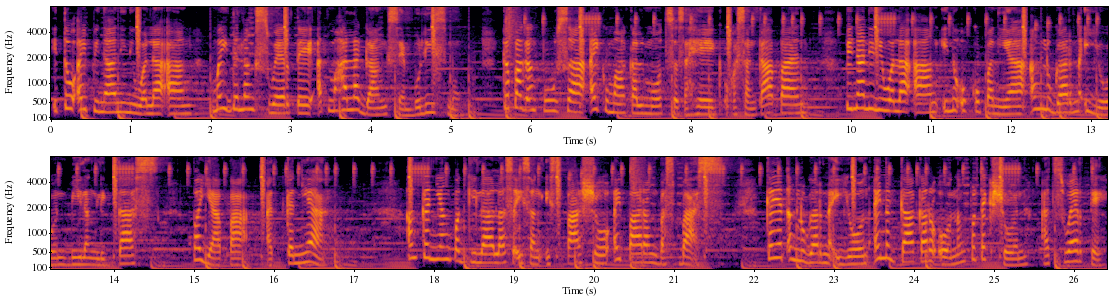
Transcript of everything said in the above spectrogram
ito ay pinaniniwalaang may dalang swerte at mahalagang sembolismo. Kapag ang pusa ay kumakalmot sa sahig o kasangkapan, pinaniniwalaang inuukupan niya ang lugar na iyon bilang ligtas, payapa at kanya. Ang kanyang pagkilala sa isang espasyo ay parang basbas kaya't ang lugar na iyon ay nagkakaroon ng proteksyon at swerte.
